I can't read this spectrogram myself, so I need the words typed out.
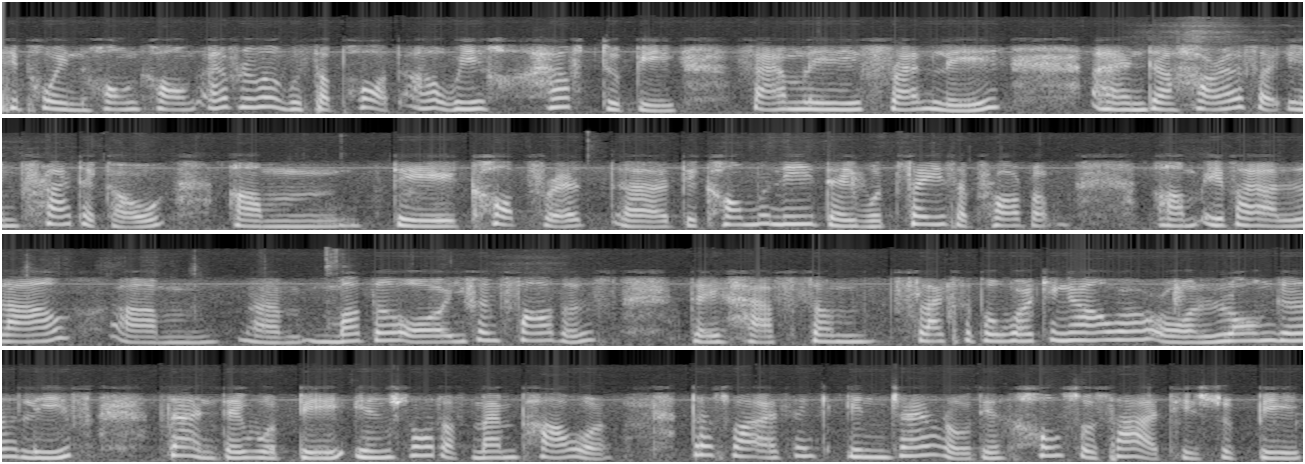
people in Hong Kong, everyone will support. Oh, we have to be family friendly, and uh, however, in practical, um, the corporate, uh, the company, they would face a problem. Um, if I allow um, um, mother or even fathers, they have some flexible working hour or longer leave, then they would be in short of manpower. That's why I think in general, the whole society should be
